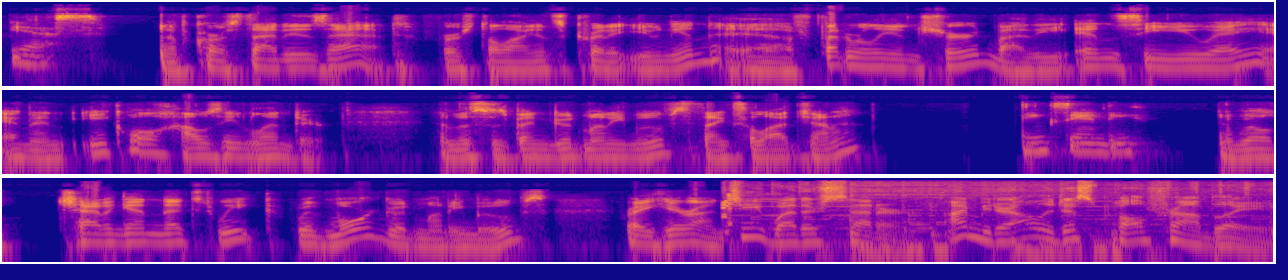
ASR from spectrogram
Yes. And of course, that is at First Alliance Credit Union, uh, federally insured by the NCUA and an equal housing lender. And this has been Good Money Moves. Thanks a lot, Jenna. Thanks, Andy. And we'll chat again next week with more Good Money Moves right here on G Weather Center. I'm meteorologist Paul Trombley.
